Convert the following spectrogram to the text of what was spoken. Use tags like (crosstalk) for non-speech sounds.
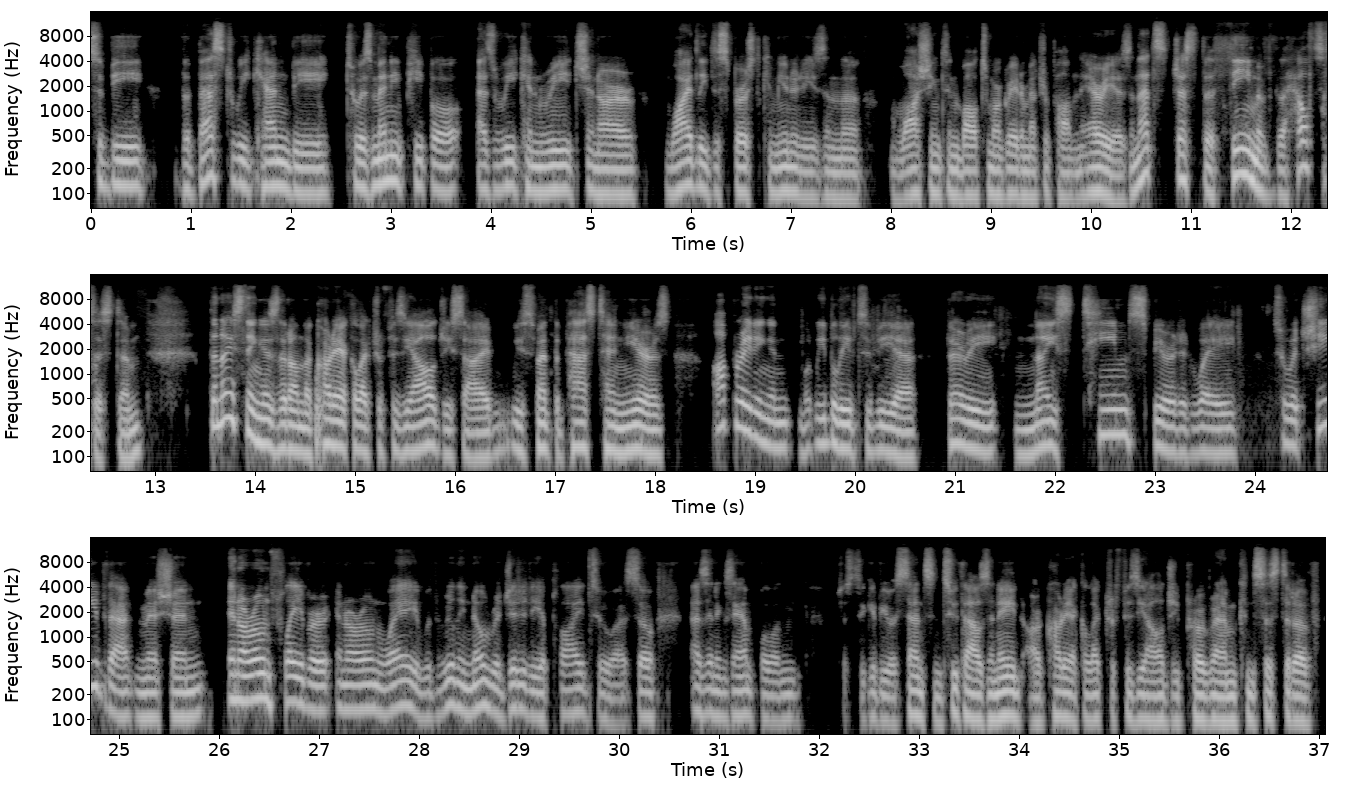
to be the best we can be to as many people as we can reach in our widely dispersed communities in the Washington, Baltimore, greater metropolitan areas. And that's just the theme of the health system. The nice thing is that on the cardiac electrophysiology side, we've spent the past 10 years operating in what we believe to be a very nice team spirited way to achieve that mission in our own flavor, in our own way, with really no rigidity applied to us. So, as an example, and just to give you a sense, in 2008, our cardiac electrophysiology program consisted of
